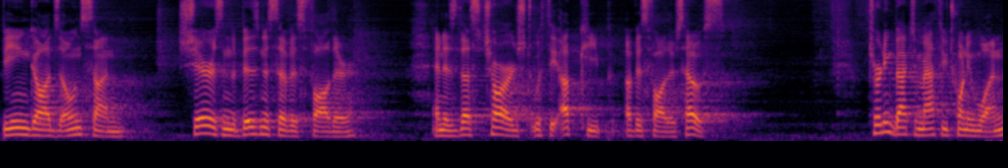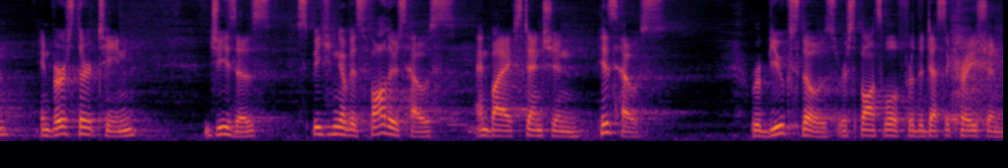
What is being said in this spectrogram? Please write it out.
being God's own Son, shares in the business of his Father and is thus charged with the upkeep of his Father's house. Turning back to Matthew 21, in verse 13, Jesus, speaking of his Father's house, and by extension, his house, rebukes those responsible for the desecration,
